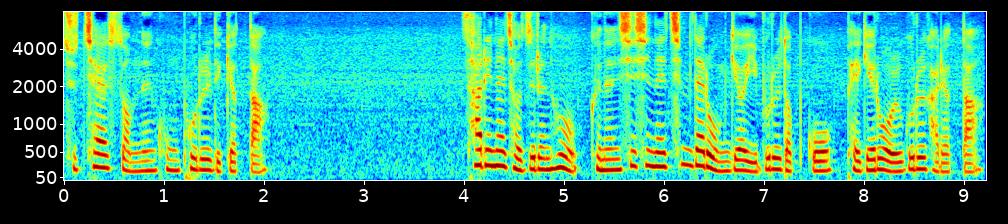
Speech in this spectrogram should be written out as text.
주체할 수 없는 공포를 느꼈다. 살인을 저지른 후 그는 시신의 침대로 옮겨 이불을 덮고 베개로 얼굴을 가렸다.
